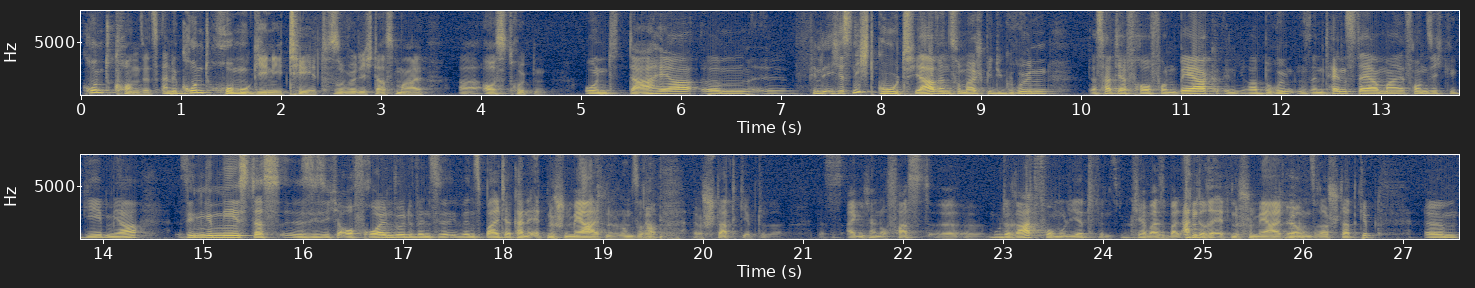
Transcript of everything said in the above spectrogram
Grundkonsens, eine Grundhomogenität, so würde ich das mal äh, ausdrücken. Und daher ähm, äh, finde ich es nicht gut, ja, wenn zum Beispiel die Grünen, das hat ja Frau von Berg in ihrer berühmten Sentenz da ja mal von sich gegeben, ja, sinngemäß, dass äh, sie sich ja auch freuen würde, wenn es bald ja keine ethnischen Mehrheiten in unserer äh, Stadt gibt. Oder das ist eigentlich ja noch fast äh, äh moderat formuliert, wenn es möglicherweise bald andere ethnische Mehrheiten ja. in unserer Stadt gibt. Ähm,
